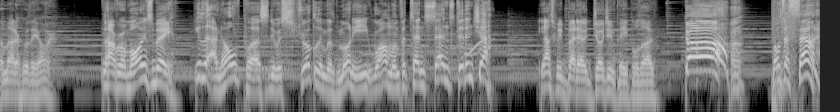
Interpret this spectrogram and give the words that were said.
no matter who they are. That reminds me, you let an old person who was struggling with money eat ramen for 10 cents, didn't you? You have to be better at judging people, though. Ah! What was that sound?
